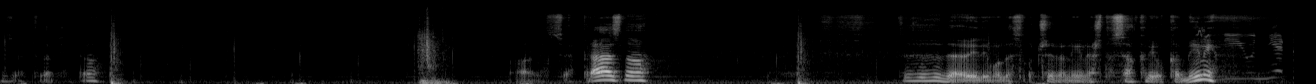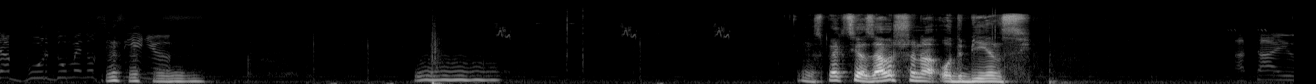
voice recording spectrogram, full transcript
Zatvori to. Ovdje sve prazno. Da vidimo da slučajno nije nešto sakrio u kabini. I Inspekcija završena, odbijen si. A taju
